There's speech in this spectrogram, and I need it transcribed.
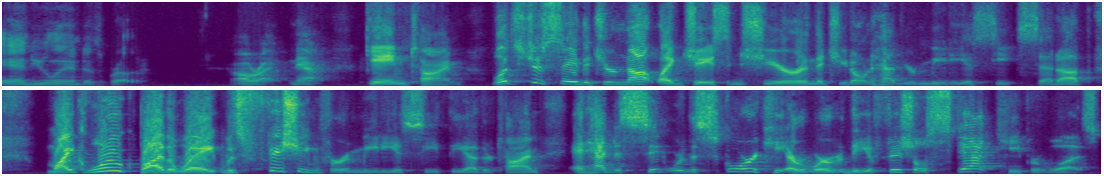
and you land his brother. All right, now game time. Let's just say that you're not like Jason Shearer and that you don't have your media seat set up. Mike Luke, by the way, was fishing for a media seat the other time and had to sit where the score key or where the official stat keeper was.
